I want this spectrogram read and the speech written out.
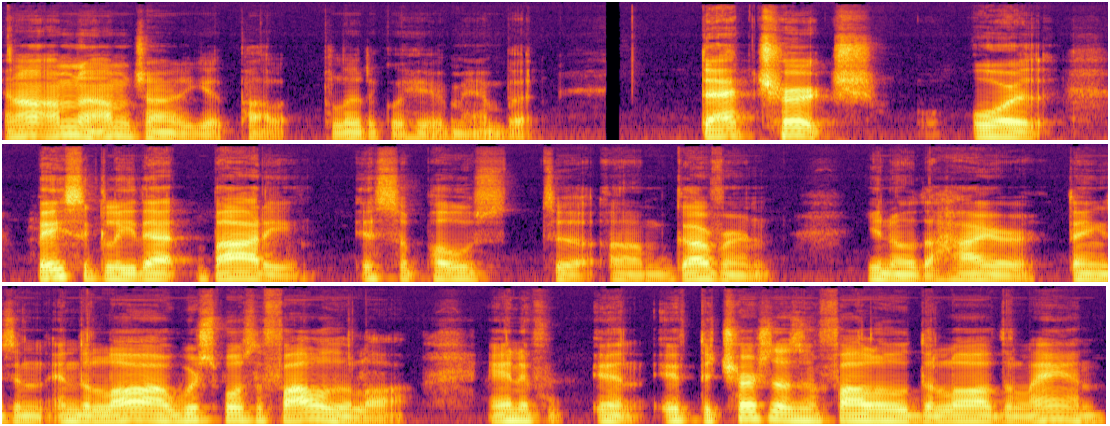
and I, I'm not I'm trying to get pol- political here, man, but that church or basically that body is supposed to um, govern you know the higher things and in the law we're supposed to follow the law. And if and if the church doesn't follow the law of the land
